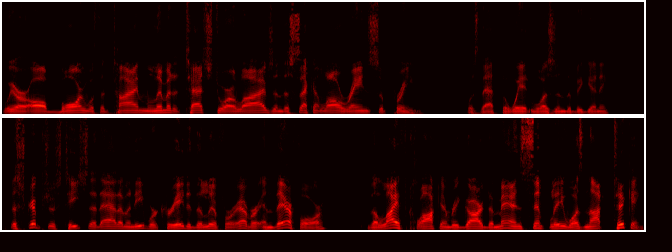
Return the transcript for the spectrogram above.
We are all born with a time limit attached to our lives, and the second law reigns supreme. Was that the way it was in the beginning? The scriptures teach that Adam and Eve were created to live forever, and therefore the life clock in regard to man simply was not ticking.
